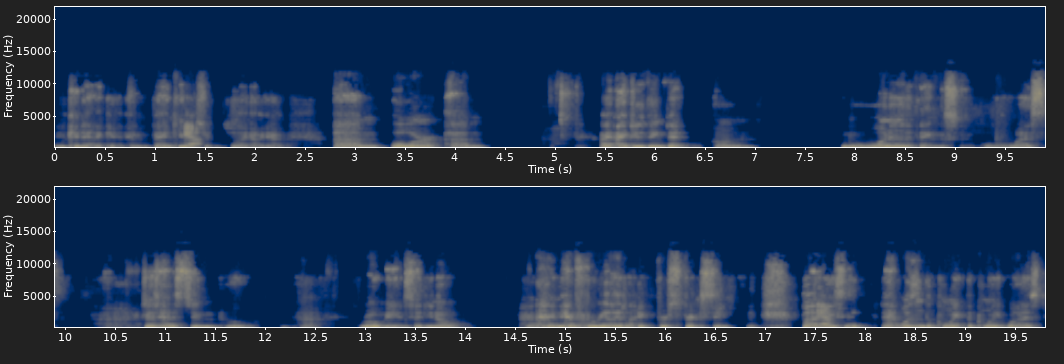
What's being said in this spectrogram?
in Connecticut, and thank you, yeah. Mr. Chilio." Yeah, um, or um, I, I, do think that um, one of the things was uh, I just had a student who uh, wrote me and said, "You know, I never really liked Bruce Springsteen. but yeah. he said, that wasn't the point. The point was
